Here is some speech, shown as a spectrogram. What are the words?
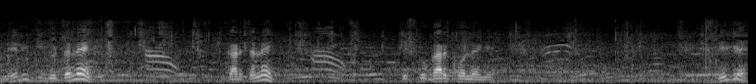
ले लीजिए जो चले घर चले इसको घर खोलेंगे ठीक है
